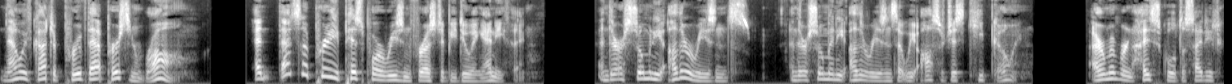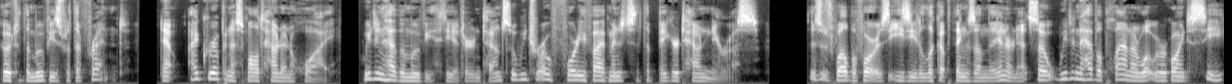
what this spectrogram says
now we've got to prove that person wrong. And that's a pretty piss poor reason for us to be doing anything. And there are so many other reasons, and there are so many other reasons that we also just keep going. I remember in high school deciding to go to the movies with a friend. Now, I grew up in a small town in Hawaii. We didn't have a movie theater in town, so we drove 45 minutes to the bigger town near us. This was well before it was easy to look up things on the internet, so we didn't have a plan on what we were going to see,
